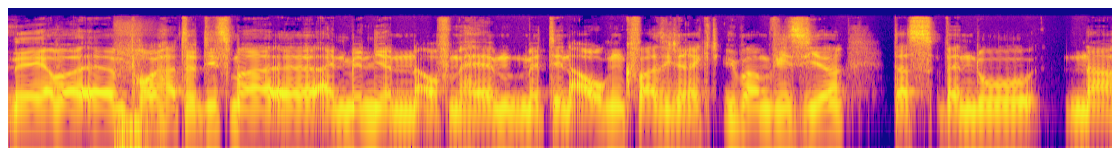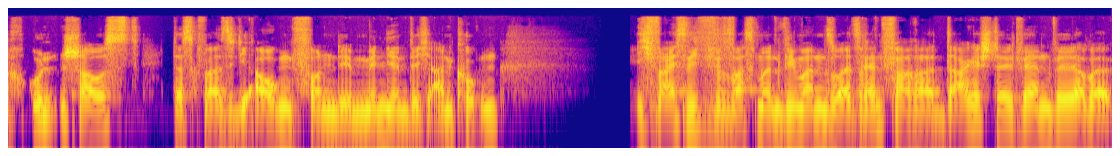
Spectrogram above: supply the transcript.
Nee, aber ähm, Paul hatte diesmal äh, ein Minion auf dem Helm mit den Augen quasi direkt über dem Visier, dass wenn du nach unten schaust, dass quasi die Augen von dem Minion dich angucken ich weiß nicht, was man, wie man so als Rennfahrer dargestellt werden will, aber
